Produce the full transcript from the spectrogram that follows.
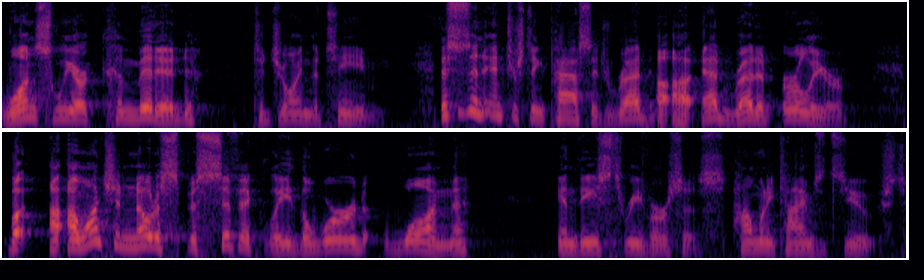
once we are committed to join the team. This is an interesting passage. Read, uh, uh, Ed read it earlier, but I, I want you to notice specifically the word one in these three verses, how many times it's used.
